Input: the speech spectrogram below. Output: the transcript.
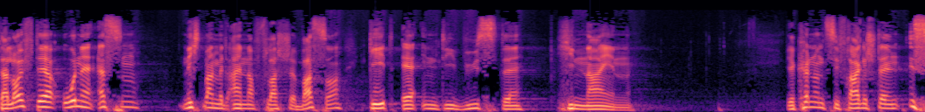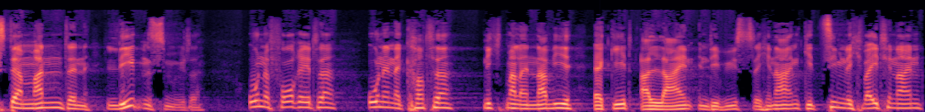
Da läuft er ohne Essen, nicht mal mit einer Flasche Wasser, geht er in die Wüste hinein. Wir können uns die Frage stellen, ist der Mann denn lebensmüde? Ohne Vorräte, ohne eine Karte, nicht mal ein Navi, er geht allein in die Wüste hinein, geht ziemlich weit hinein,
